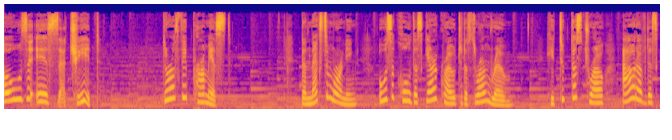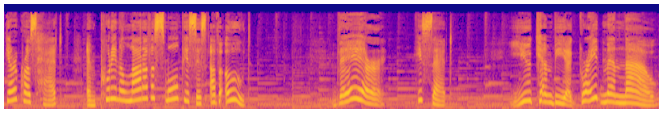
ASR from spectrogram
Oz is a cheat. Dorothy promised. The next morning, Oz called the scarecrow to the throne room. He took the straw out of the scarecrow's head and put in a lot of small pieces of wood. There, he said. You can be a great man now.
